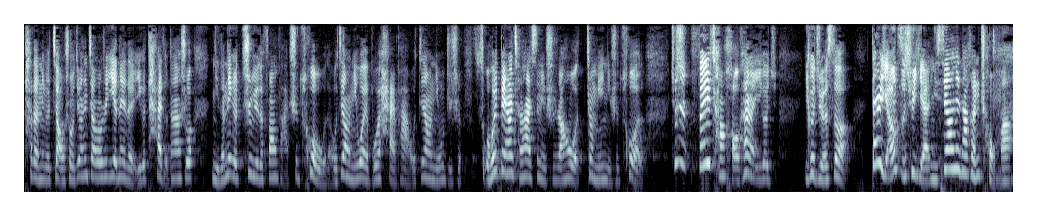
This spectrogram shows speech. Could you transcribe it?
他的那个教授，就那教授是业内的一个太子，但他说你的那个治愈的方法是错误的，我见到你我也不会害怕，我见到你我只是我会变成强大的心理师，然后我证明你是错的，就是非常好看的一个一个角色。但是杨紫去演，你相信她很丑吗？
